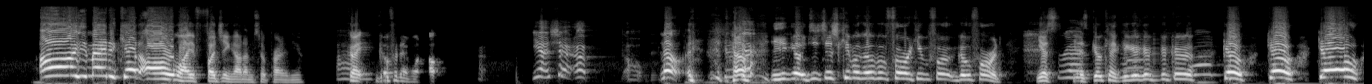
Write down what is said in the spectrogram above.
oh, you made it, cat. Oh my fudging god! I'm so proud of you. I- Great, go for that one. Oh, Yeah, shut up. Oh, no, no, you can go. Just, just keep on going forward. Keep forward. Go forward. Yes, Run, yes. Go, cat. Go, go, go, go, go, go, go, go.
